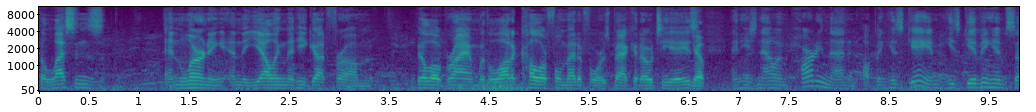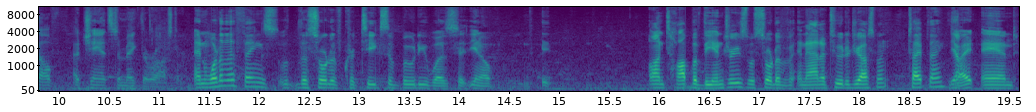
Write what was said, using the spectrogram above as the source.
the lessons and learning and the yelling that he got from Bill O'Brien with a lot of colorful metaphors back at OTAs, Yep. and he's now imparting that and upping his game, he's giving himself a chance to make the roster. And one of the things, the sort of critiques of Boutte was, you know, it, on top of the injuries, was sort of an attitude adjustment type thing, Yep. right? And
